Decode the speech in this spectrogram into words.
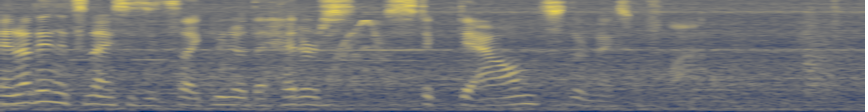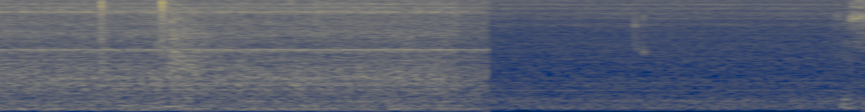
Another thing that's nice is it's like you know the headers stick down, so they're nice and flat. This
